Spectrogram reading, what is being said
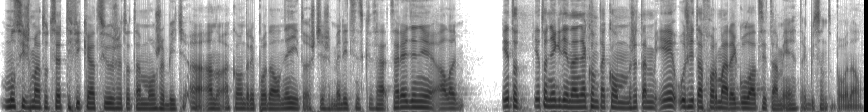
musíš mať tú certifikáciu, že to tam môže byť. A áno, ako Ondrej povedal, není to ešte medicínske zariadenie, ale je to, je to niekde na nejakom takom, že tam je užitá forma regulácie, tam je, tak by som to povedal.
